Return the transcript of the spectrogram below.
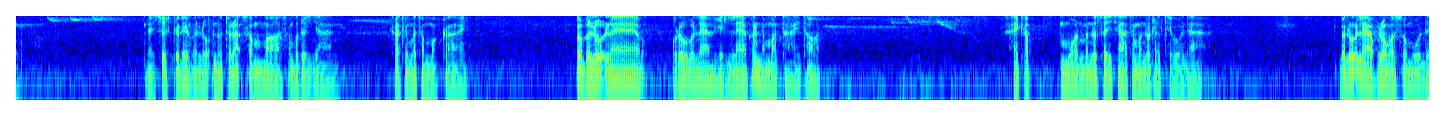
ธิ์ในสุดก็ได้บรรลุอนุตตรสัมมาสัมพุทธญาณเข้าถึงพระธรรมกาย เมื่อบรรลุแล้วรู้แล้วเห็นแล้วก็นำมาถ่ายทอด ให้กับมวลมนุษยชาติทั้งมนุษย์และเทวดา บรรลุแล้วพระองค์ก็สมบูรณ์ใน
